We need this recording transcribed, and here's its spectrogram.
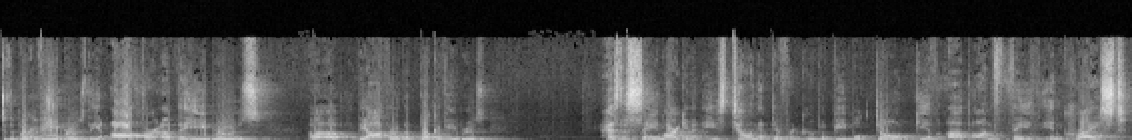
to the book of Hebrews. The author of the Hebrews, uh, the author of the book of Hebrews, has the same argument. He's telling a different group of people don't give up on faith in Christ.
